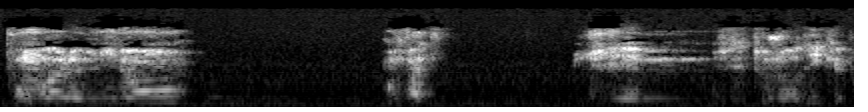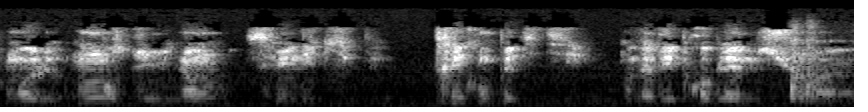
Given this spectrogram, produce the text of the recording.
Pour moi, le Milan, en fait, j'ai toujours dit que pour moi, le 11 du Milan, c'est une équipe très compétitive. On a des problèmes sur euh,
